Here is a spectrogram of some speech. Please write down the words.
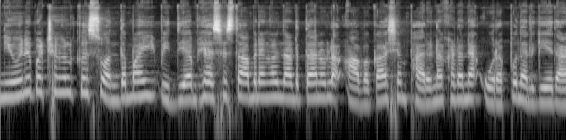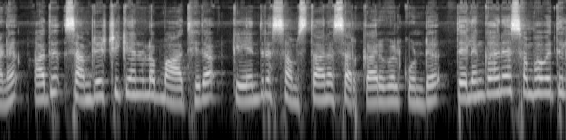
ന്യൂനപക്ഷങ്ങൾക്ക് സ്വന്തമായി വിദ്യാഭ്യാസ സ്ഥാപനങ്ങൾ നടത്താനുള്ള അവകാശം ഭരണഘടന ഉറപ്പു നൽകിയതാണ്. അത് സംരക്ഷിക്കാനുള്ള ബാധ്യത കേന്ദ്ര സംസ്ഥാന സർക്കാരുകൾക്കുണ്ട്. തെലങ്കാന സംഭവത്തിൽ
